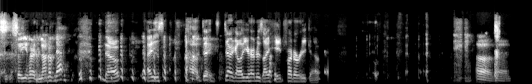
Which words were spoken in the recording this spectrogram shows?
So you heard none of that? No, I just Oh, okay. Derek. All you heard was I hate Puerto Rico. Oh man.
